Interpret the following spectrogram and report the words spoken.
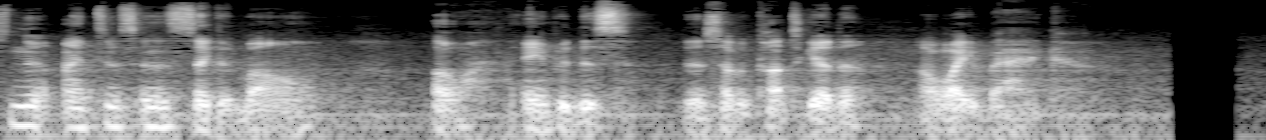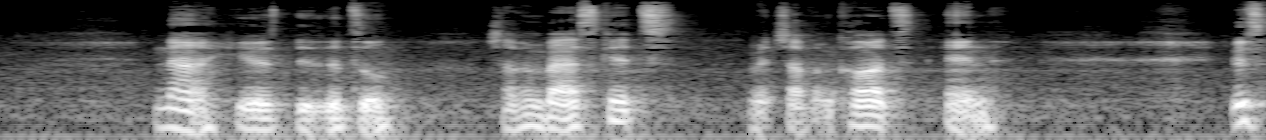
two new items in the second ball. Oh, I ain't put this this have a caught together. I'll right back. Now here's the little shopping baskets, with shopping carts, and it's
